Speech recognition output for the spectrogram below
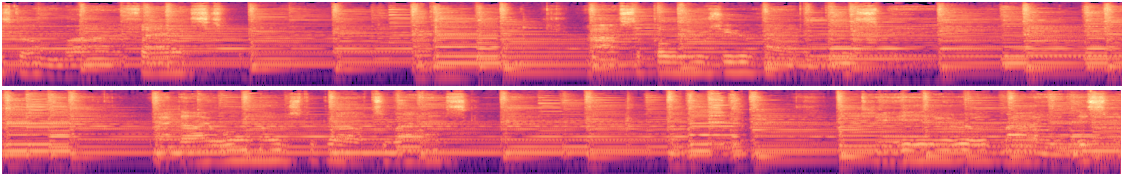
years gone by fast? I suppose you haven't missed me And I almost forgot to ask Did you hear of my enlistment?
